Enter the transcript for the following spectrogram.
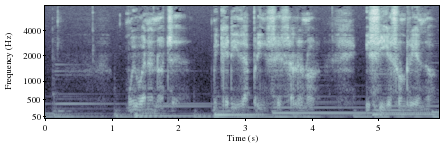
Muy buenas noches, mi querida princesa Leonor, y sigue sonriendo.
